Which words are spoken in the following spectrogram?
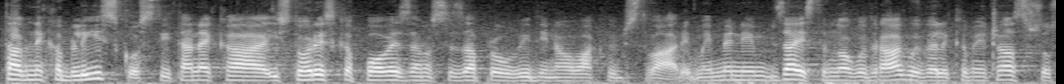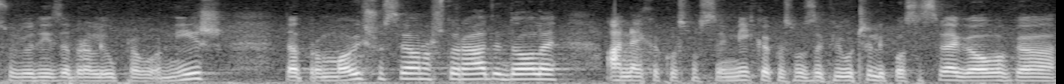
ta neka bliskost i ta neka istorijska povezanost se zapravo vidi na ovakvim stvarima. I meni je zaista mnogo drago i velika mi je čast što su ljudi izabrali upravo Niš, da promovišu sve ono što rade dole, a nekako smo se mi, kako smo zaključili posle svega ovoga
